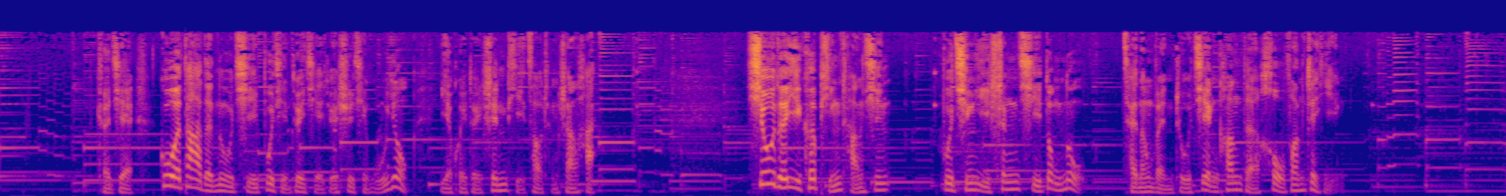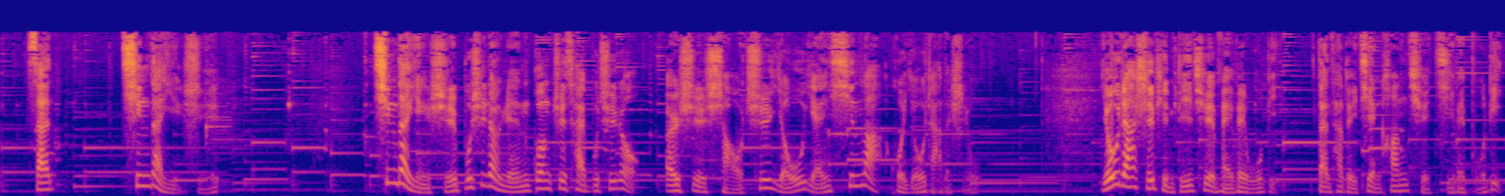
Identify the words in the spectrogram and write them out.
可见，过大的怒气不仅对解决事情无用，也会对身体造成伤害。修得一颗平常心，不轻易生气动怒，才能稳住健康的后方阵营。三，清淡饮食。清淡饮食不是让人光吃菜不吃肉，而是少吃油盐辛辣或油炸的食物。油炸食品的确美味无比，但它对健康却极为不利。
